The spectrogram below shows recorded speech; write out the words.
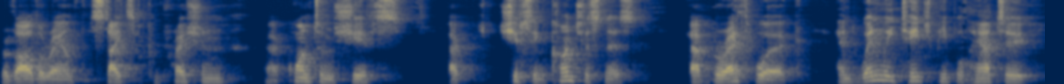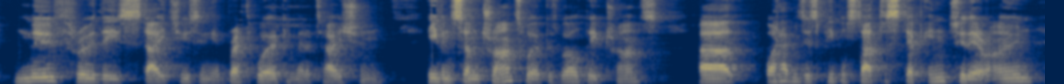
revolve around states of compression, uh, quantum shifts, uh, shifts in consciousness, uh, breath work. And when we teach people how to move through these states using their breath work and meditation, even some trance work as well, deep trance, uh, what happens is people start to step into their own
